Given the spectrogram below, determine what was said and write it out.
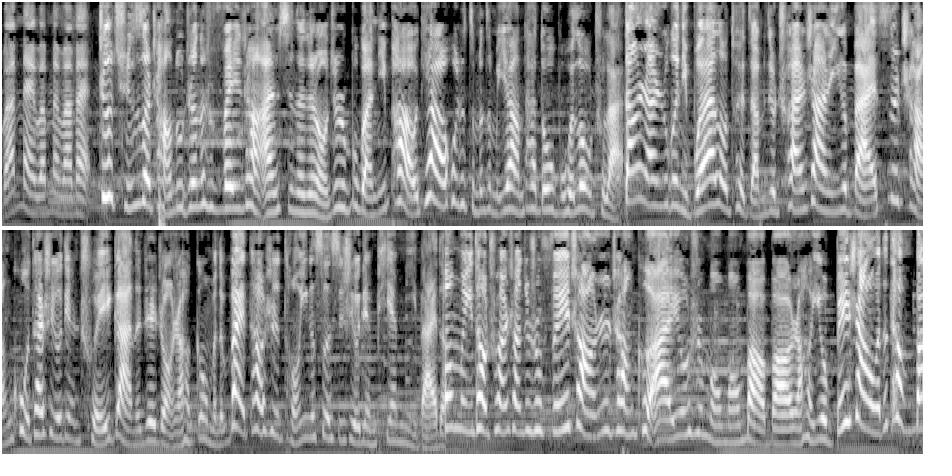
完美，完美，完美。这个裙子的长度真的是非常安心的那种，就是不管你跑跳或者怎么怎么样，它都不会露出来。当然，如如果你不爱露腿，咱们就穿上一个白色的长裤，它是有点垂感的这种，然后跟我们的外套是同一个色系，是有点偏米白的。我们一套穿上就是非常日常可爱，又是萌萌宝宝，然后又背上我的桶包，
